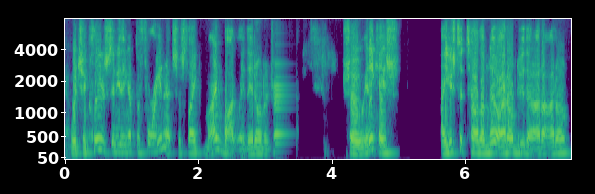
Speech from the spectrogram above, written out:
yeah. which includes anything up to four units. It's like mind boggling. They don't address. So, in any case, I used to tell them, no, I don't do that. I don't, I don't,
